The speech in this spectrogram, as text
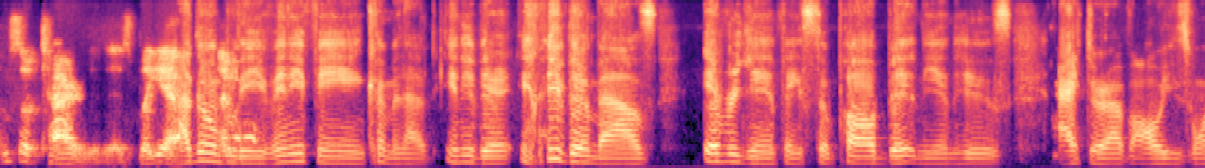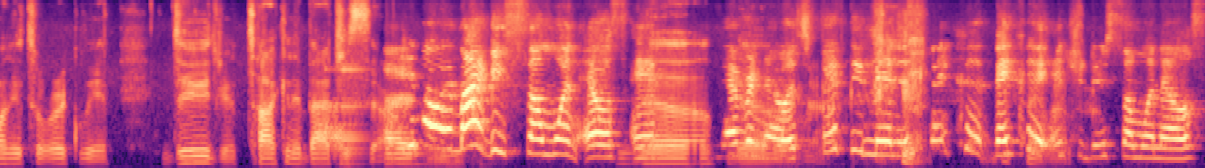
I'm so tired of this. But yeah, I don't I believe anything coming out of any of their any of their mouths ever game thanks to Paul Bettany and his actor I've always wanted to work with dude, you're talking about uh, yourself. Uh, you know, it might be someone else, and no, never no, know. It's no. 50 minutes. They could they could introduce someone else.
